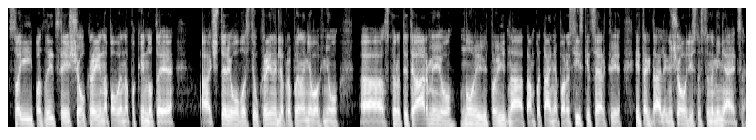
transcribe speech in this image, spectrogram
своїй позиції, що Україна повинна покинути а, чотири області України для припинення вогню, скоротити армію. Ну і відповідно там питання по російській церкві і так далі. Нічого в дійсності не міняється.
